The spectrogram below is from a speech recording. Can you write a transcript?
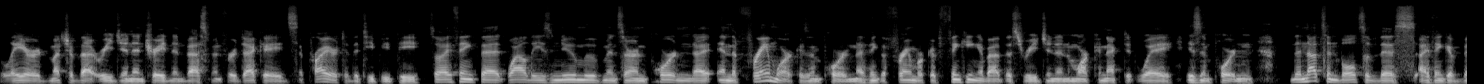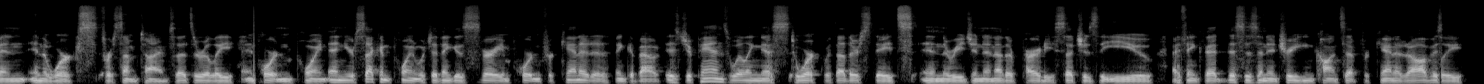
layered much of that region in trade and investment for decades prior to the TPP. So I think that while these new movements are important I, and the framework is important, I think the framework of thinking about this region in a more connected way is important. The nuts and bolts of this, I think, have been in the works for some time. So that's a really important point. And your second point, which I think is very important for Canada to think about is Japan's willingness to work with other states in the region and other parties such as the EU. I think that this is an intriguing concept for Canada. Obviously,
